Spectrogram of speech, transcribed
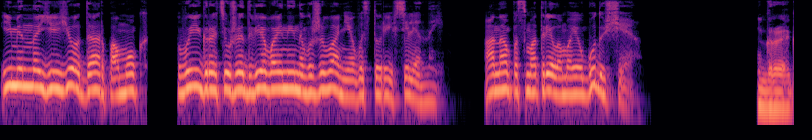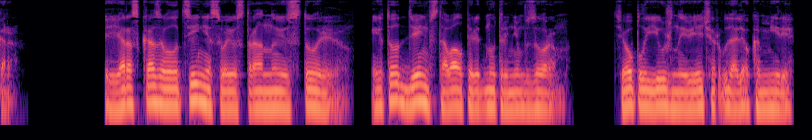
именно ее дар помог выиграть уже две войны на выживание в истории Вселенной. Она посмотрела мое будущее. Грегор. Я рассказывал Тине свою странную историю, и тот день вставал перед внутренним взором. Теплый южный вечер в далеком мире.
